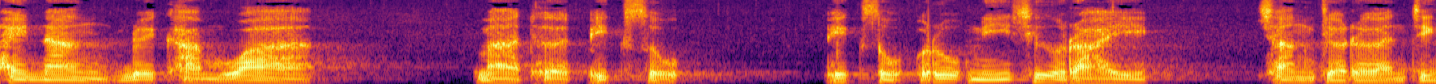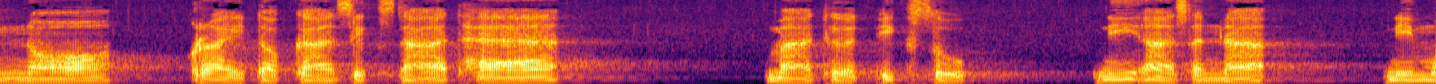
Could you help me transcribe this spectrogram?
ให้นั่งด้วยคำว่า มาเถิดภิกษุ ภิกษุรูปนี้ชื่อไร ช่างเจริญจริงหนอ ใกล้ต่อการศึกษาแท้ มาเถิดภิกษุ นี้อาสนะ นิม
